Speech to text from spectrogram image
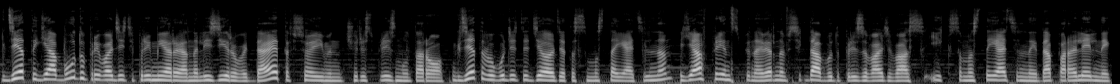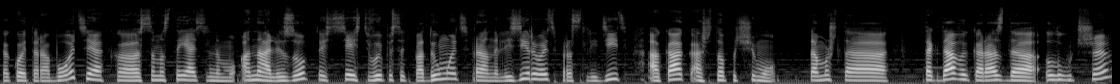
Где-то я буду приводить примеры, анализировать, да, это все именно через призму Таро. Где-то вы будете делать это самостоятельно. Я, в принципе, наверное, всегда буду призывать вас и к самостоятельной, да, параллельной какой-то работе, к самостоятельному анализу, то есть сесть, выписать, подумать, проанализировать, проследить, а как, а что, почему. Потому что тогда вы гораздо лучше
